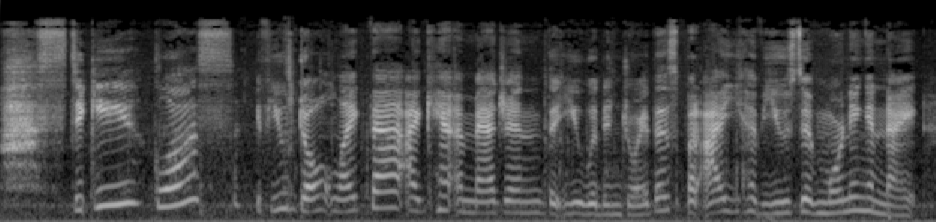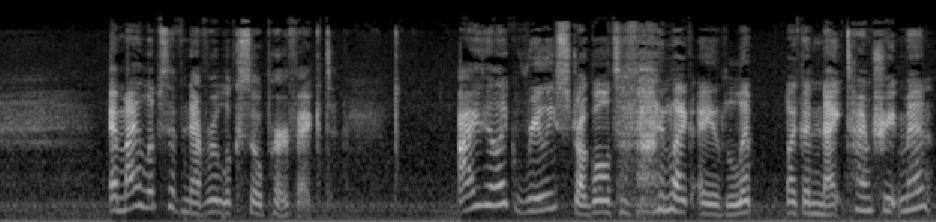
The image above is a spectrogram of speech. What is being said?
sticky gloss. If you don't like that, I can't imagine that you would enjoy this, but I have used it morning and night and my lips have never looked so perfect. I like really struggle to find like a lip like a nighttime treatment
